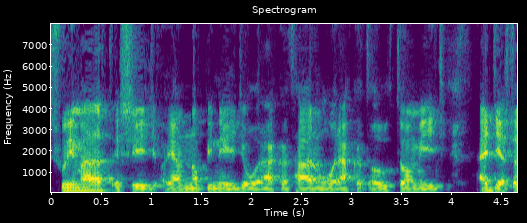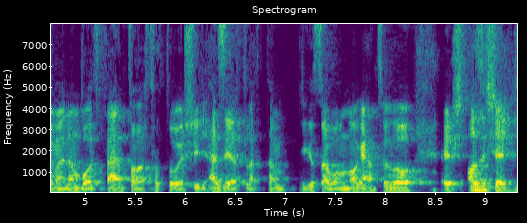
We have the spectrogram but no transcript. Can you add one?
suli mellett, és így olyan napi négy órákat, három órákat aludtam, ami így egyértelműen nem volt fenntartható, és így ezért lettem igazából magántanuló, és az is egy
